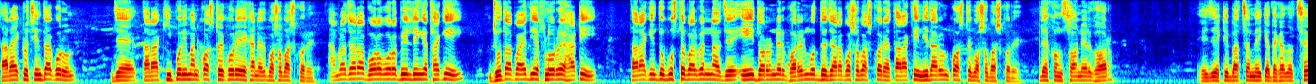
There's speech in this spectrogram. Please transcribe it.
তারা একটু চিন্তা করুন যে তারা কি পরিমাণ কষ্ট করে এখানে বসবাস করে। আমরা যারা বড় বড় বিল্ডিংয়ে থাকি, জুতা পায়ে দিয়ে ফ্লোরে হাঁটি, তারা কিন্তু বুঝতে পারবেন না যে এই ধরনের ঘরের মধ্যে যারা বসবাস করে, তারা কি নিদারুণ কষ্টে বসবাস করে। দেখুন, সনের ঘর। এই যে একটি বাচ্চা মেয়েকে দেখা যাচ্ছে।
